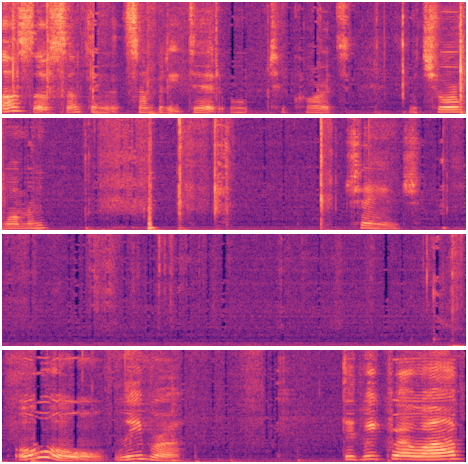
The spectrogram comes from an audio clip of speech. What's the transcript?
also something that somebody did two cards mature woman. Change. Oh libra. Did we grow up?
